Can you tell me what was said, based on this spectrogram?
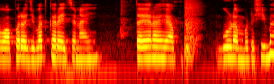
वापर अजिबात करायचा नाही. तयार आहे आपली गोड आंबट अशी भाजी.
